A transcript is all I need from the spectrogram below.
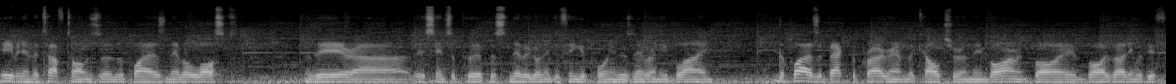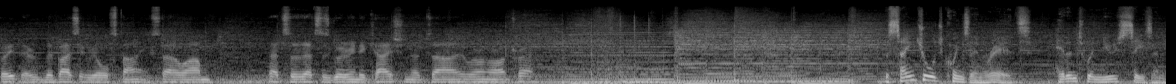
even in the tough times, uh, the players never lost their their sense of purpose, never got into finger pointing. There's never any blame. The players have backed the program, the culture, and the environment by by voting with their feet. They're, they're basically all staying. So. Um, that's, a, that's as good an indication that uh, we're on the right track. The St George Queensland Reds head into a new season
